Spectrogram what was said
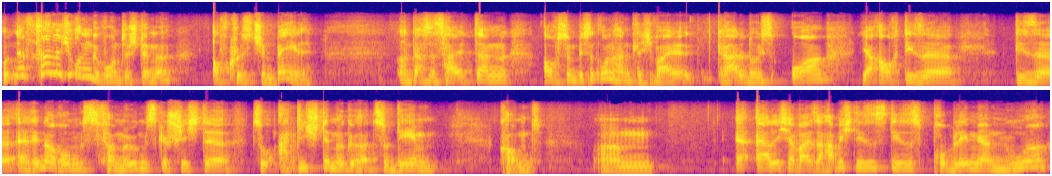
und eine völlig ungewohnte Stimme auf Christian Bale. Und das ist halt dann auch so ein bisschen unhandlich, weil gerade durchs Ohr ja auch diese, diese Erinnerungsvermögensgeschichte zu, ah, die Stimme gehört zu dem kommt. Ähm, ehrlicherweise habe ich dieses, dieses Problem ja nur,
